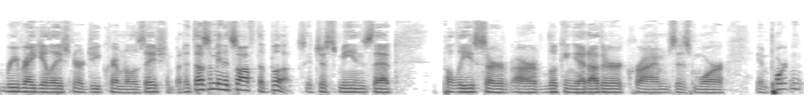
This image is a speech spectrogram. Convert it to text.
re-regulation or decriminalization, but it doesn't mean it's off the books. It just means that police are, are looking at other crimes as more important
